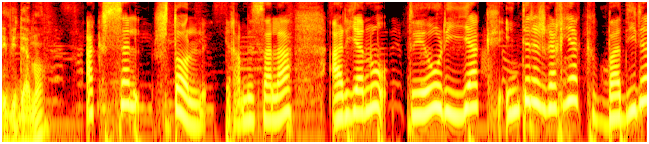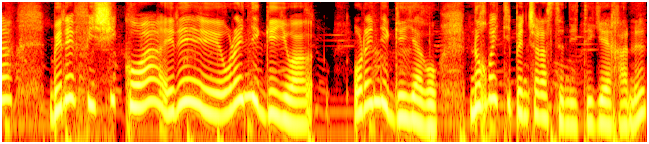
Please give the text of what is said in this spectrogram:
évidemment. Axel Stoll, erramezala, ariano teoriak interesgarriak badira, bere fisikoa ere oraindik gehiago, oraindik gehiago. Norbaiti pentsarazten ditege egan, eh?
